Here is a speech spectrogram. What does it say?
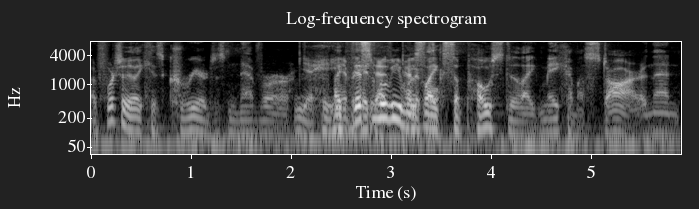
unfortunately like his career just never. Yeah, he like never this movie was pinnacle. like supposed to like make him a star, and then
